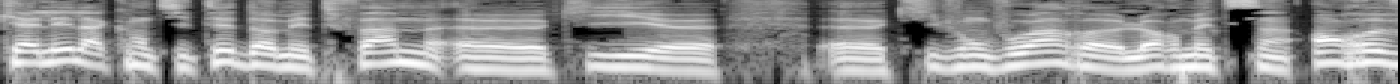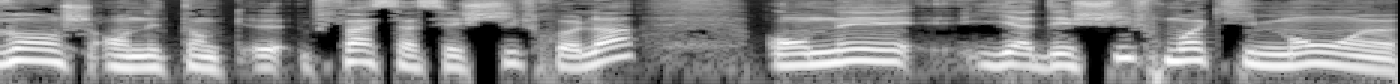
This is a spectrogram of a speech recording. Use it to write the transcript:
quelle est la quantité d'hommes et de femmes euh, qui euh, qui vont voir leur médecin. En revanche, en étant euh, face à ces chiffres-là, on est, il y a des chiffres moi qui m'ont euh,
